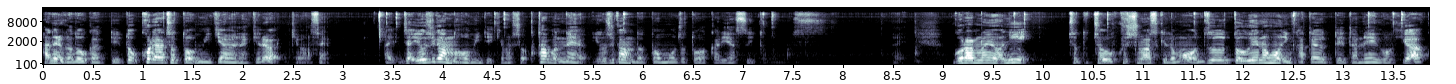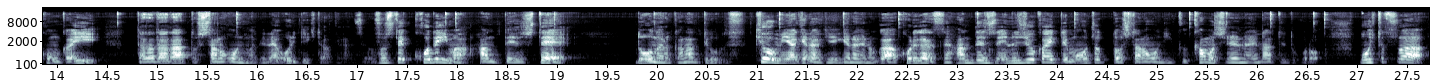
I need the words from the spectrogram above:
跳ねるかどうかっていうと、これはちょっと見極めなければいけません。はい。じゃあ4時間の方を見ていきましょう。多分ね、4時間だともうちょっとわかりやすいと思います。はい、ご覧のように、ちょっと重複しますけども、ずっと上の方に偏っていた値動きが今回、ダダダダッと下の方にまでね、降りてきたわけなんですよ。そしてここで今反転して、どうなるかなってことです。今日見分けなきゃいけないのが、これがですね、反転して N 字を書いてもうちょっと下の方に行くかもしれないなっていうところ。もう一つは、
